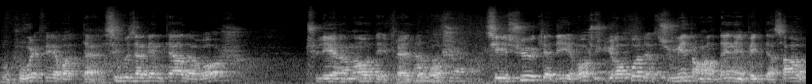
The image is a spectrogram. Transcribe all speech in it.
vous pouvez faire votre terre. Si vous avez une terre de roche, tu les ramasses des feuilles de roche. C'est sûr qu'il y a des roches, tu n'iras pas de fumer ton jardin d'un pic de sable.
